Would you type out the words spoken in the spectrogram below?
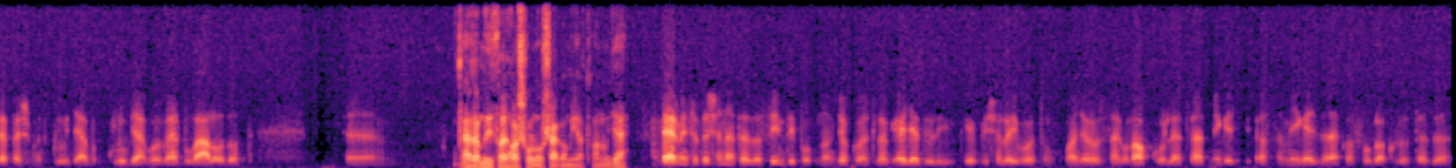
Depesmet klubjából, klubjából verbuválódott. Ez a műfaj hasonlósága miatt van, ugye? Természetesen hát ez a szintipopnak gyakorlatilag egyedüli képviselői voltunk Magyarországon, akkor lett, tehát még egy, aztán még egy zenekar foglalkozott ezzel.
